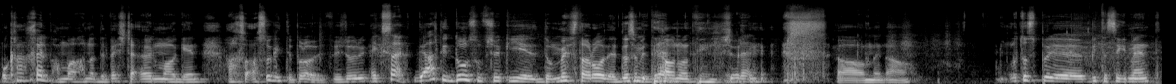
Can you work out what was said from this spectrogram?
Och han själv, han, han hade värsta ölmagen. Alltså, han såg inte bra ut, förstår du? Exakt. Det är alltid de som försöker ge de mesta råden, de som inte Den. har någonting. Ja men ja. Låt oss börja byta segment.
